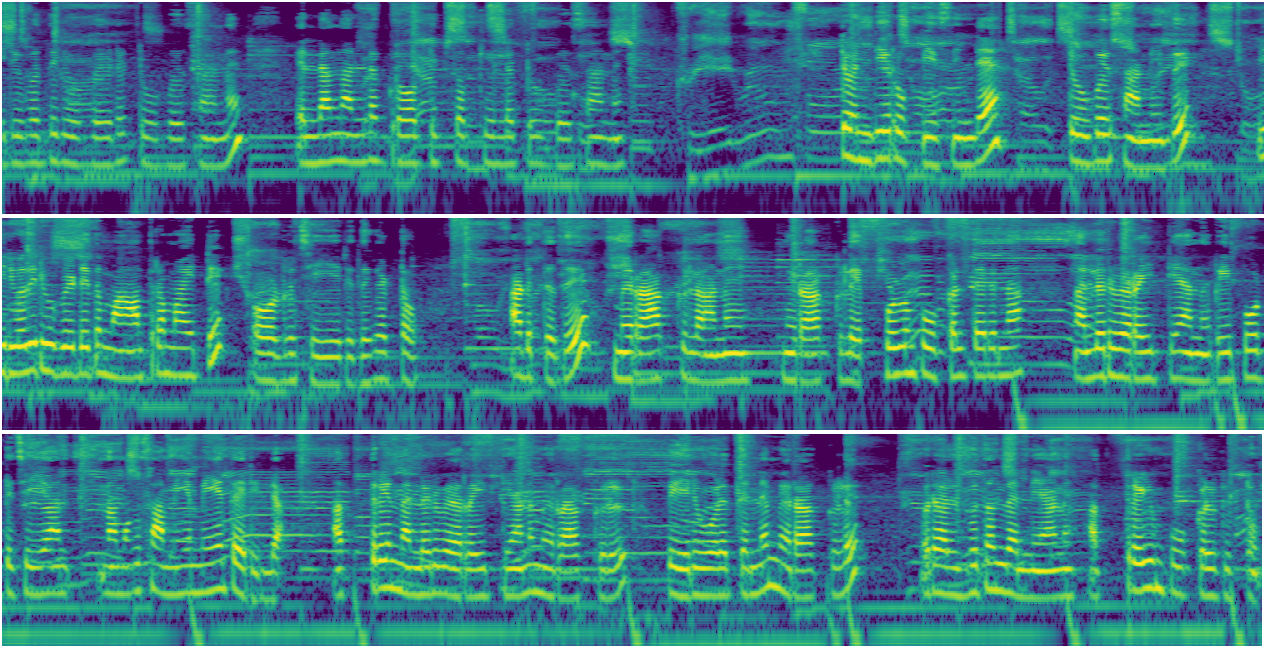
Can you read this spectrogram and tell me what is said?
ഇരുപത് രൂപയുടെ ട്യൂബേഴ്സാണ് എല്ലാം നല്ല ഗ്രോ ടിപ്സ് ഒക്കെയുള്ള ട്യൂബേഴ്സാണ് ട്വന്റി റുപ്പീസിന്റെ ട്യൂബേഴ്സാണിത് ഇരുപത് രൂപയുടെ ഇത് മാത്രമായിട്ട് ഓർഡർ ചെയ്യരുത് കേട്ടോ. അടുത്തത് മിറാക്കിളാണ്. മിറാക്കിൾ എപ്പോഴും പൂക്കൾ തരുന്ന നല്ലൊരു വെറൈറ്റിയാണ് റിപ്പോർട്ട് ചെയ്യാൻ നമുക്ക് സമയമേ തരില്ല. അത്രയും നല്ലൊരു വെറൈറ്റിയാണ് മിറാക്കിൾ പേര് പോലെ തന്നെ മിറാക്കിൾ ഒരത്ഭുതം തന്നെയാണ്. അത്രയും പൂക്കൾ കിട്ടും.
